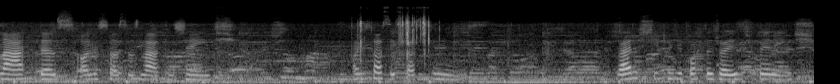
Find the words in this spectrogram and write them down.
Latas. Olha só essas latas, gente. Olha só essas tacinhas. Vários tipos de porta-joias diferentes.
